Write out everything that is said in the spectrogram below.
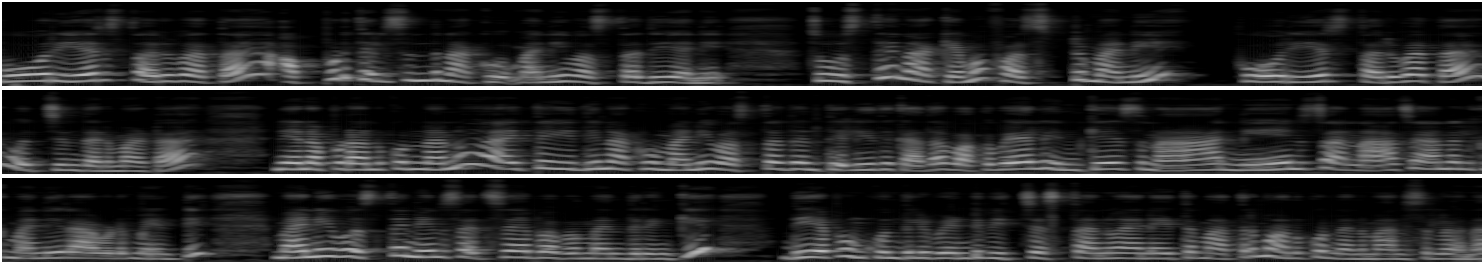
ఫోర్ ఇయర్స్ తర్వాత అప్పుడు తెలిసింది నాకు మనీ వస్తుంది అని. చూస్తే నాకేమో ఫస్ట్ మనీ ఫోర్ ఇయర్స్ తరువాత వచ్చిందనమాట. నేను అప్పుడు అనుకున్నాను అయితే ఇది నాకు మనీ వస్తుందని తెలియదు కదా ఒకవేళ ఇన్ కేసు నా నేను నా ఛానల్కి మనీ రావడం ఏంటి? మనీ వస్తే నేను సత్యసాయిబాబా మందిరంకి దీపం కుందులు వెండి ఇచ్చేస్తాను అని అయితే మాత్రం అనుకున్నాను మనసులోన.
